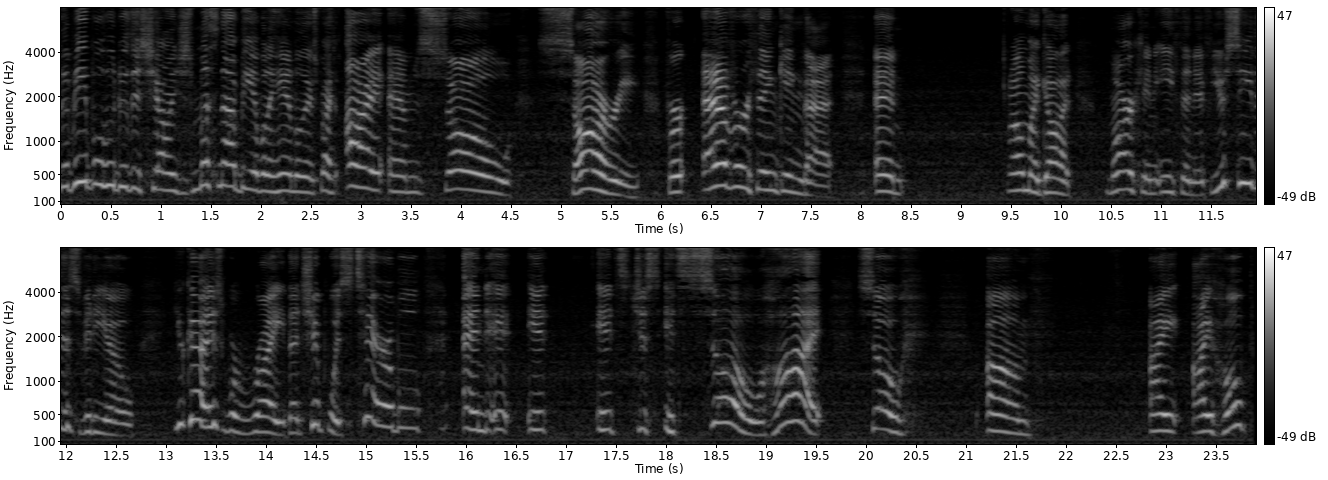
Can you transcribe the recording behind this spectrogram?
the people who do this challenge must not be able to handle their spice. I am so sorry for ever thinking that. And, oh my god, Mark and Ethan, if you see this video, you guys were right. That chip was terrible, and it, it, it's just, it's so hot. So, um, I, I hope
